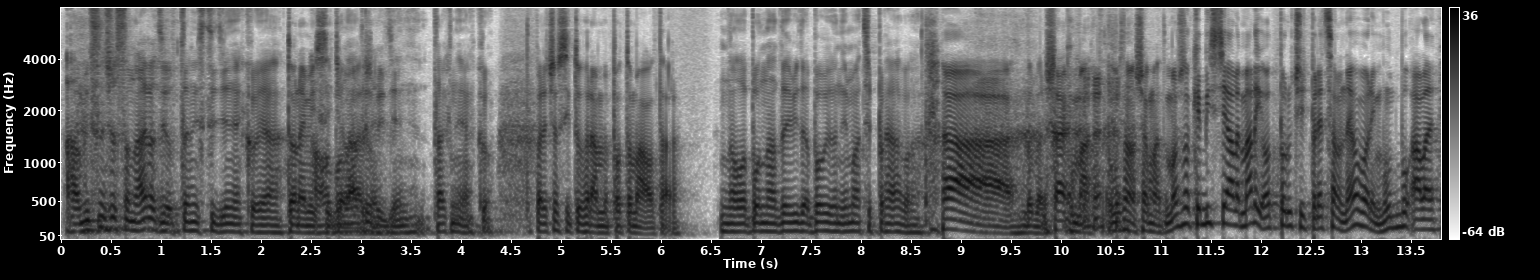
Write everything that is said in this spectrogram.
Ale myslím, že sa narodil v ten istý deň ako ja. To nemyslíte Alebo na druhý deň, tak nejako. Prečo si tu hráme potom altár? No lebo na Davida Bowieho nemáte práva. Á, dobre, šachmat. Uznám šachmat. Možno keby ste ale mali odporučiť, predsa nehovorím hudbu, ale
